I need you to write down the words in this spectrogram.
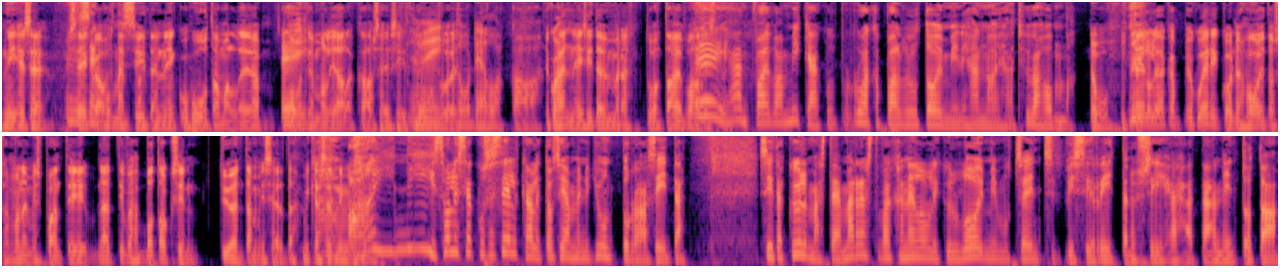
Niin, se, Ei se se ei kauheasti kummempaa. siitä niin kuin huutamalla ja Ei. polkemalla jalkaa se ei siitä No muutu. ei Et- todellakaan. ja kun hän ei sitä ymmärrä tuon taivaallista. Ei hän vaivaa mikään, kun ruokapalvelu toimii, niin hän on ihan että hyvä homma. Joo, mutta teillä oli aika joku erikoinen hoito semmoinen, missä pantiin, näytti vähän botoksin työntämiseltä. Mikä sen nimi on? Ai niin, se oli se, kun se selkä oli tosiaan mennyt juntturaa siitä, siitä kylmästä ja märästä, vaikka hänellä oli kyllä loimi, mutta se ei nyt vissiin riittänyt siihen hätään. Niin tota,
